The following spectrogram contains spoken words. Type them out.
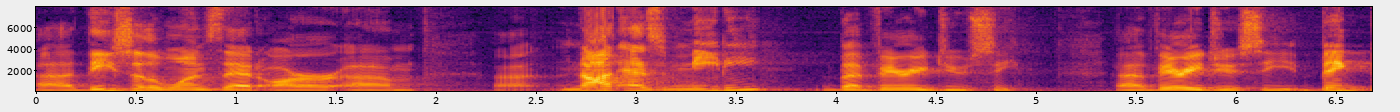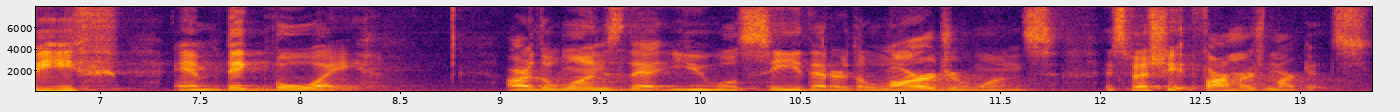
Uh, these are the ones that are um, uh, not as meaty, but very juicy. Uh, very juicy. Big beef and big boy are the ones that you will see that are the larger ones, especially at farmers markets.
